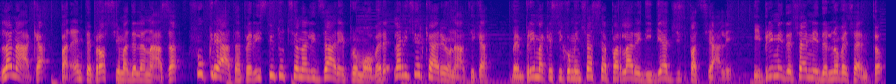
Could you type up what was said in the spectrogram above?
La NACA, parente prossima della NASA, fu creata per istituzionalizzare e promuovere la ricerca aeronautica, ben prima che si cominciasse a parlare di viaggi spaziali. I primi decenni del Novecento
